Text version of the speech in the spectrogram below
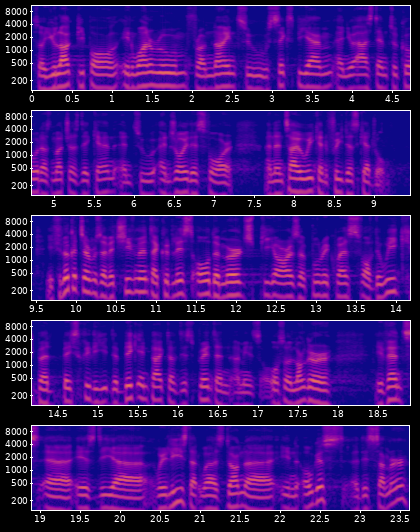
So you lock people in one room from 9 to 6 p.m., and you ask them to code as much as they can and to enjoy this for an entire week and free the schedule. If you look at terms of achievement, I could list all the merge PRs or pull requests of the week, but basically the, the big impact of this sprint, and I mean, it's also longer event, uh, is the uh, release that was done uh, in August uh, this summer.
